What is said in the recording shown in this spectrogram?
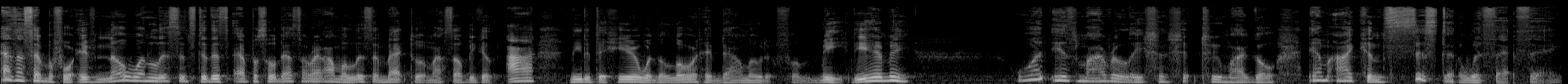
As I said before, if no one listens to this episode, that's all right. I'm going to listen back to it myself because I needed to hear what the Lord had downloaded for me. Do you hear me? What is my relationship to my goal? Am I consistent with that thing?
